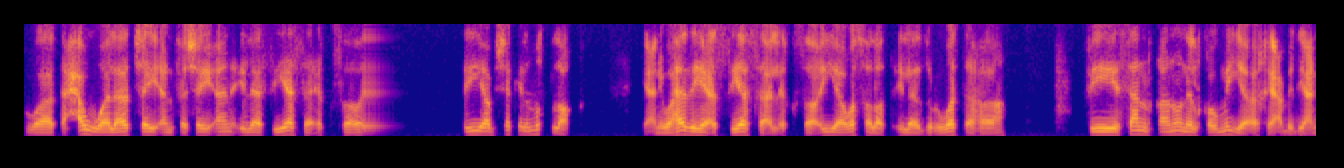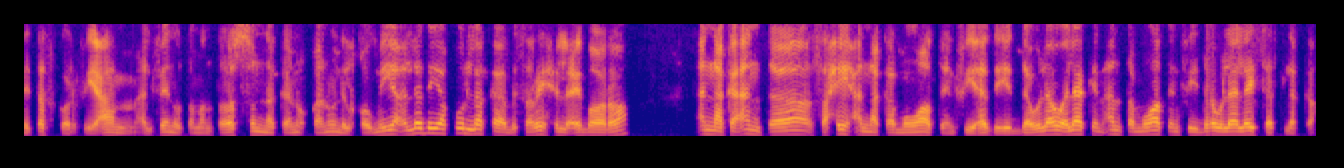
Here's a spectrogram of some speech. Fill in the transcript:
وتحولت شيئا فشيئا إلى سياسة إقصائية بشكل مطلق. يعني وهذه السياسة الإقصائية وصلت إلى ذروتها في سن قانون القومية أخي عبد يعني تذكر في عام 2018 سن قانون القومية الذي يقول لك بصريح العبارة أنك أنت صحيح أنك مواطن في هذه الدولة ولكن أنت مواطن في دولة ليست لك.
